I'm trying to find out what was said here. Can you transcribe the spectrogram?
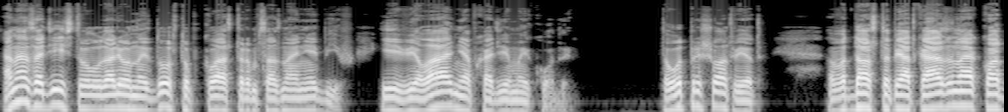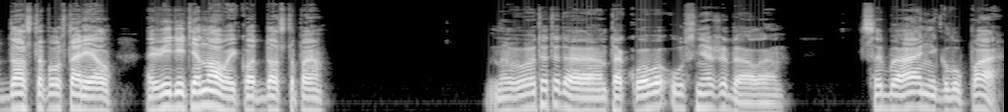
Она задействовала удаленный доступ к кластерам сознания БИФ и ввела необходимые коды. Вот пришел ответ. В доступе отказано, код доступа устарел. Введите новый код доступа. Ну вот это да, такого УС не ожидала. ЦБА не глупа.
